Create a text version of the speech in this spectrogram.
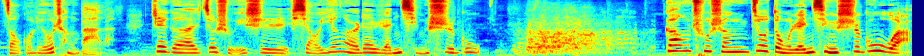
走过流程罢了。这个就属于是小婴儿的人情世故，刚出生就懂人情世故啊。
